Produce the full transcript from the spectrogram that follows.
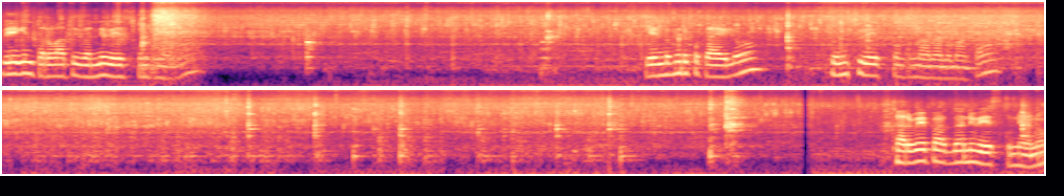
వేగిన తర్వాత ఇవన్నీ వేసుకుంటున్నాను. ఎండుమిరపకాయలు తుంచి వేసుకుంటున్నాను అన్నమాట. కరివేపాకు కానీ వేసుకున్నాను.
